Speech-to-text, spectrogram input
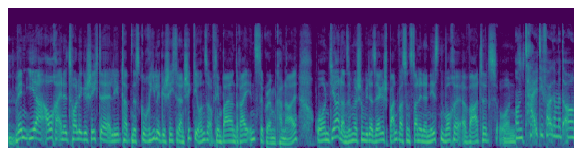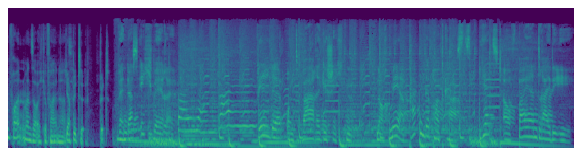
wenn ihr auch eine tolle Geschichte erlebt habt, eine skurrile Geschichte, dann schickt ihr uns auf den Bayern 3 Instagram-Kanal. Und ja, dann sind wir schon wieder sehr gespannt, was uns dann in der nächsten Woche erwartet. Und, Und teilt die Folge mit euren Freunden, wenn sie euch gefallen hat. ja, bitte, bitte. Wenn das ich wäre. Wilde und wahre Geschichten. Noch mehr packende Podcasts. Jetzt auf bayern3.de.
